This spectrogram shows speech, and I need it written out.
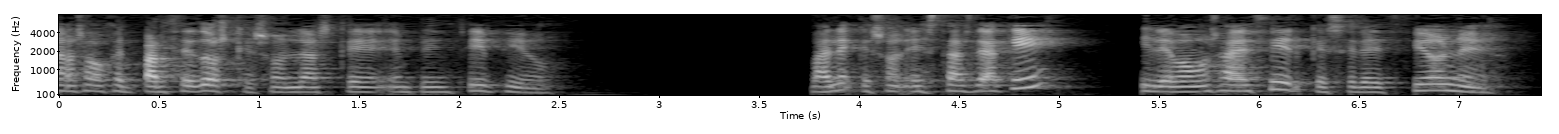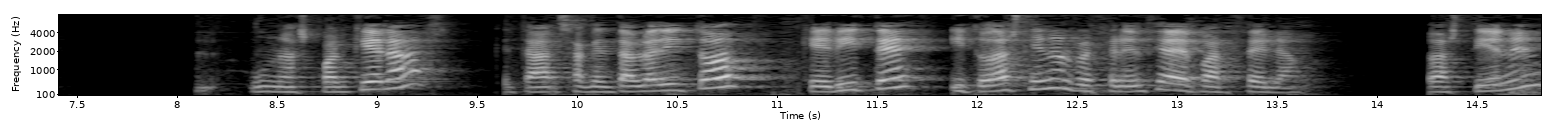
Vamos a coger parce 2, que son las que en principio, ¿vale? Que son estas de aquí, y le vamos a decir que seleccione unas cualquiera, que saque el tabla editor, que edite, y todas tienen referencia de parcela. Todas tienen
